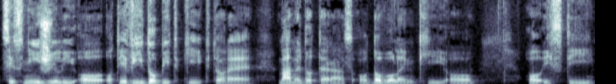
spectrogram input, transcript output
si znížili o, o tie výdobytky, ktoré máme doteraz, o dovolenky, o, o istý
